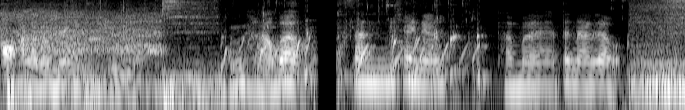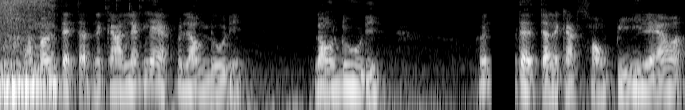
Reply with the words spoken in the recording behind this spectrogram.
ออกอัลบั้มแรกอยู่ดีเนี่ยผมถามว่าสั้นไม่ใช่เนอะทำมาตั้งนานแล้วทำมาตั้งแต่จัดรายการแรก ๆ ไปลองดูดิ ลองดูดิเฮ้ยแต่จัดรายการสองปีที่แล้วอะ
